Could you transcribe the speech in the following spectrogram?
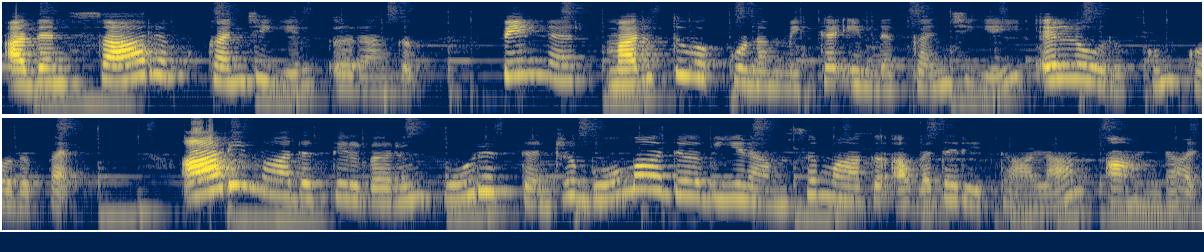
அதன் சாரம் கஞ்சியில் இறங்கும். பின்னர் மருத்துவ குணம் மிக்க இந்த கஞ்சியை எல்லோருக்கும் கொடுப்பர். ஆடி மாதத்தில் வரும் பூரத்தன்று பூமாதேவியின் அம்சமாக அவதரித்தாளாம் ஆண்டாள்.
